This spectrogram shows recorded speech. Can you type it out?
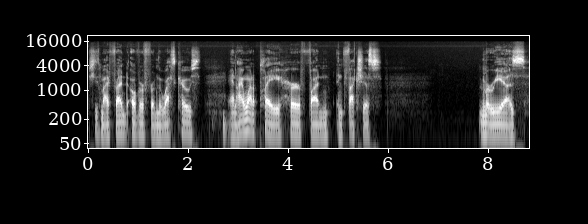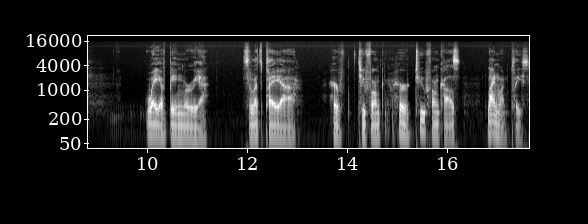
She's my friend over from the West Coast. And I want to play her fun, infectious Maria's way of being Maria. So let's play uh, her two phone her two phone calls. Line one, please.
